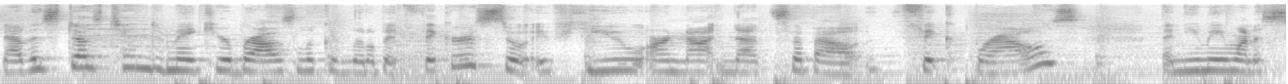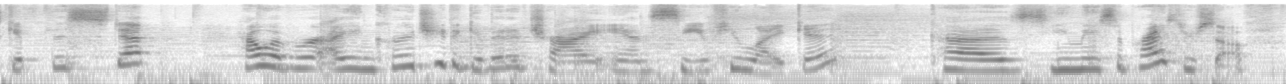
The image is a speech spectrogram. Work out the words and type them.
Now this does tend to make your brows look a little bit thicker, so if you are not nuts about thick brows, then you may want to skip this step. However, I encourage you to give it a try and see if you like it, because you may surprise yourself.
